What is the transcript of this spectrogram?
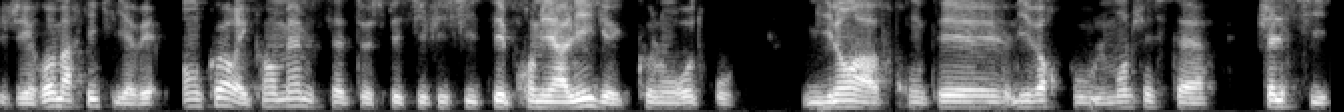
j'ai remarqué qu'il y avait encore et quand même cette spécificité Première Ligue que l'on retrouve. Milan a affronté Liverpool, Manchester, Chelsea.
